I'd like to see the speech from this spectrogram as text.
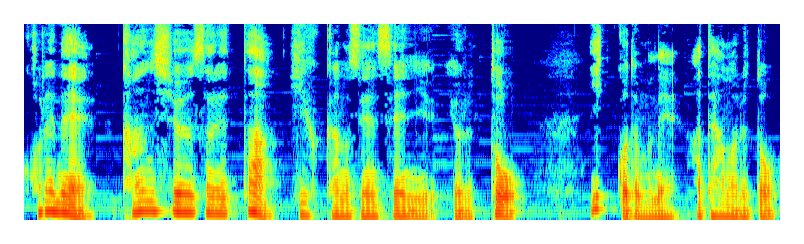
これね、監修された皮膚科の先生によると、1個でもね、当てはまると、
